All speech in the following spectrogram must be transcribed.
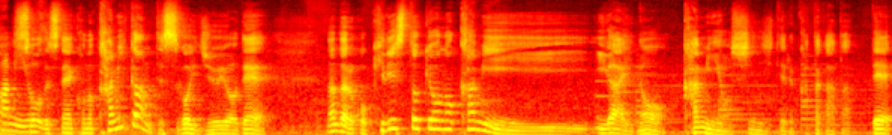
神を？そうですね。この神観ってすごい重要でなんだろうこうキリスト教の神以外の神を信じてる方々って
